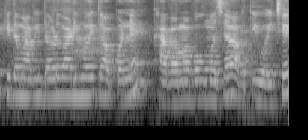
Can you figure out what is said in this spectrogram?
એકદમ આવી દળવાળી હોય તો આપણને ખાવામાં બહુ મજા આવતી હોય છે.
